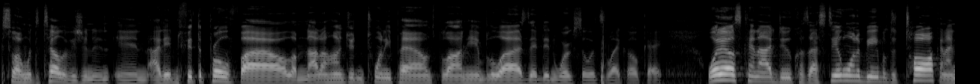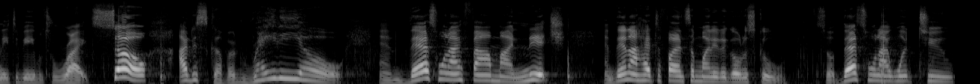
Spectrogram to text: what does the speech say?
So I went to television, and, and I didn't fit the profile. I'm not 120 pounds, blonde hair, blue eyes. That didn't work. So it's like okay. What else can I do? Because I still want to be able to talk and I need to be able to write. So I discovered radio. And that's when I found my niche. And then I had to find some money to go to school. So that's when I went to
